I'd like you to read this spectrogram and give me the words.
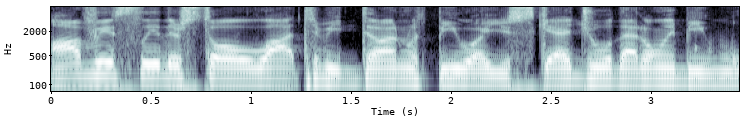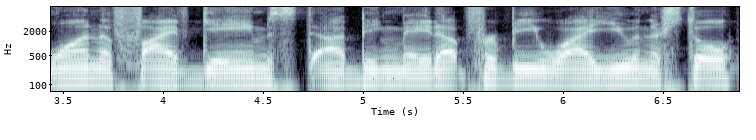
Obviously, there's still a lot to be done with BYU's schedule. That'd only be one of five games uh, being made up for BYU, and there's still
